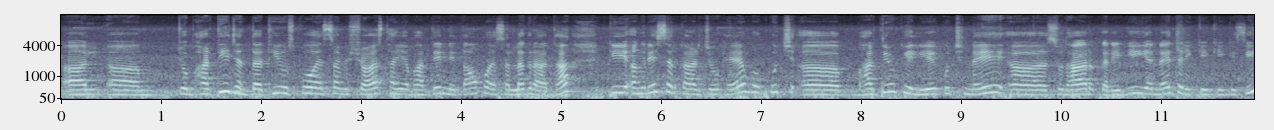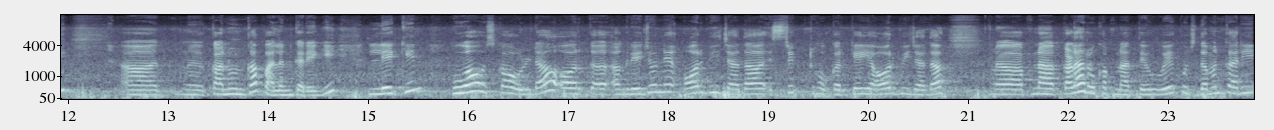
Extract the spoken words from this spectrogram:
जो भारतीय जनता थी, उसको ऐसा विश्वास था या भारतीय नेताओं को ऐसा लग रहा था कि अंग्रेज़ सरकार जो है, वो कुछ भारतीयों के लिए कुछ नए सुधार करेगी या नए तरीके की किसी कानून का पालन करेगी। लेकिन हुआ उसका उल्टा और अंग्रेज़ों ने और भी ज़्यादा स्ट्रिक्ट होकर के या और भी ज़्यादा अपना कड़ा रुख अपनाते हुए कुछ दमनकारी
